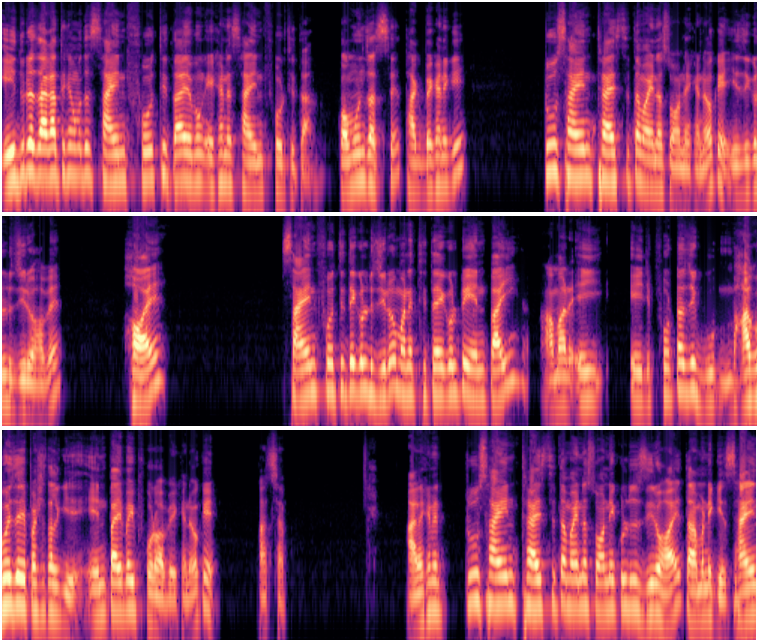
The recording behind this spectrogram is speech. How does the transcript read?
এই দুটো জায়গা থেকে আমাদের সাইন ফোর থিতা এবং এখানে সাইন ফোর থিতা কমন যাচ্ছে, থাকবে এখানে কি? Two sine thrice theta minus one এখানে, okay is equal to zero হবে। হয়, sine four theta equal to zero মানে theta equal to n pi, আমার এই এই যে ফোরটা যে ভাগ হয়ে যায় পাশে, তাহলে কি এন পাই বাই ফোর হবে এখানে, ওকে? আচ্ছা। আর এখানে two sine thrice theta minus one equal to zero হয়, তার মানে কি sine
